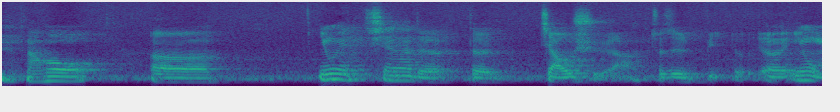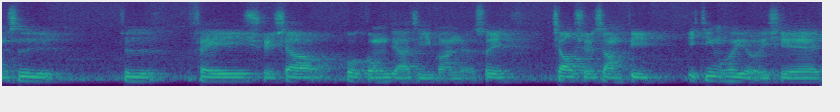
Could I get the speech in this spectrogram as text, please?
然后呃，因为现在的的教学啊，就是比呃，因为我们是就是非学校或公家机关的，所以教学上必一定会有一些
